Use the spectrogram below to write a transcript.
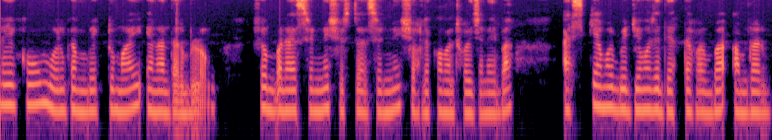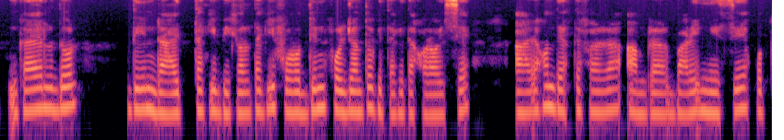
আলাইকুম welcome back to my another blog সব ভালো আছেন নি, সুস্থ আছেন নি সহলে কমেন্ট করে জানাইবা। আজকে আমার ভিডিও মাঝে দেখতে পারবা, আমরা গায়ের দোল দিন, রাত থাকি, বিকাল থাকি পরের দিন পর্যন্ত কিতা কিতা করা হয়েছে আর এখন দেখতে পাররা আমরা বাড়ির নিচে কত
